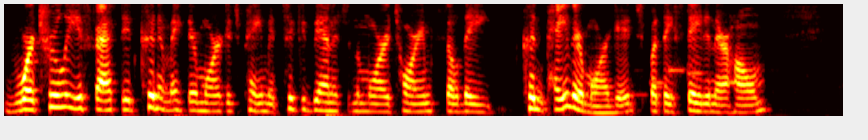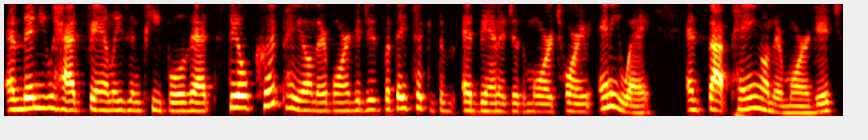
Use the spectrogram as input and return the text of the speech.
were truly affected, couldn't make their mortgage payment, took advantage of the moratorium, so they couldn't pay their mortgage, but they stayed in their home. And then you had families and people that still could pay on their mortgages, but they took the advantage of the moratorium anyway and stopped paying on their mortgage.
